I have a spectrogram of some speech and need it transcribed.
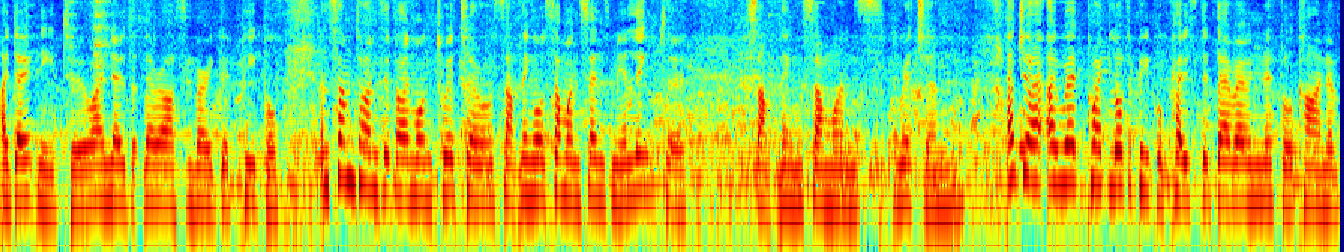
I don't need to. I know that there are some very good people, and sometimes if I'm on Twitter or something, or someone sends me a link to something someone's written. Actually, I read quite a lot of people posted their own little kind of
